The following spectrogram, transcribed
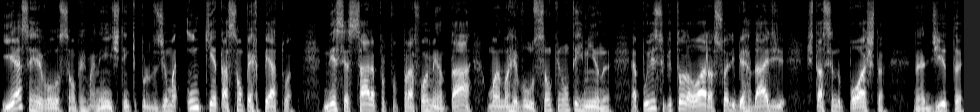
E essa revolução permanente tem que produzir uma inquietação perpétua, necessária para fomentar uma revolução que não termina. É por isso que toda hora a sua liberdade está sendo posta, né, dita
